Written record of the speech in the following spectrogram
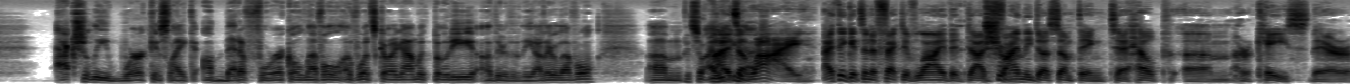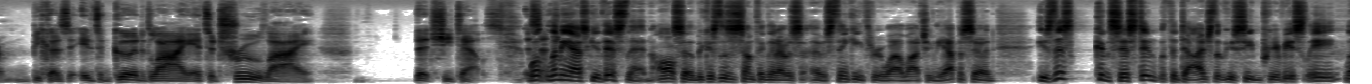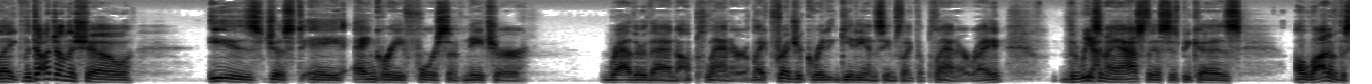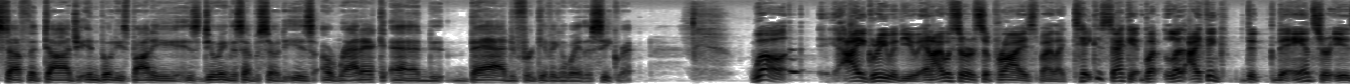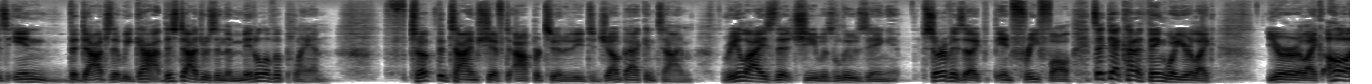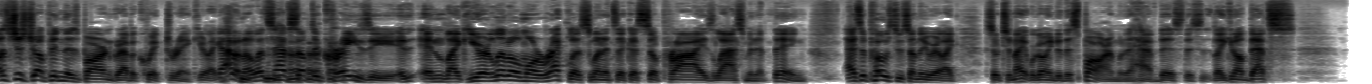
actually work as like a metaphorical level of what's going on with Bode, other than the other level. Um, so I it's a lie. I think it's an effective lie that Dodge Sure. finally does something to help um, her case there because it's a good lie. It's a true lie that she tells. Well, let me ask you this then, also, because this is something that I was I was thinking through while watching the episode. Is this consistent with the Dodge that we've seen previously? Like the Dodge on the show is just a angry force of nature rather than a planner. Like Frederick Gideon seems like the planner, right? The reason I ask this is because a lot of the stuff that Dodge in Bode's body is doing this episode is erratic and bad for giving away the secret. Well, I agree with you, and I was sort of surprised by like take a second, but I think the the answer is in the dodge that we got. This dodge was in the middle of a plan, f- took the time shift opportunity to jump back in time, realized that she was losing, sort of is like in free fall. It's like that kind of thing where you're like. You're like, oh, let's just jump in this bar and grab a quick drink. You're like, I don't know, let's have something crazy. And, and like, you're a little more reckless when it's like a surprise last minute thing, as opposed to something where you're like, so tonight we're going to this bar. I'm going to have this. This is like, you know, that's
